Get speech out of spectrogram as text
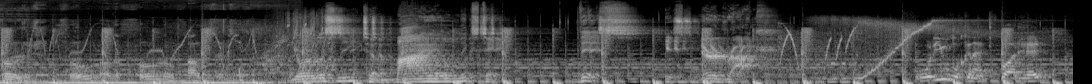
foolish, fool or the fool. You're listening to my old mixtape. This is Nerd Rock. What are you looking at, butthead?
